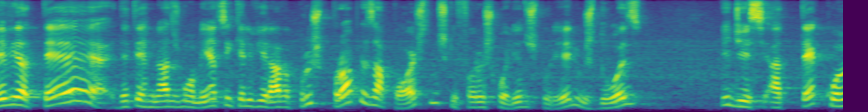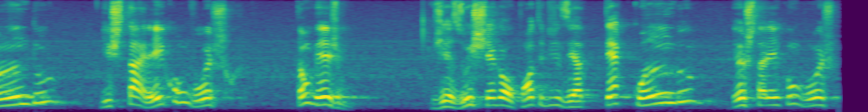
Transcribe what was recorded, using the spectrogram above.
Teve até determinados momentos em que ele virava para os próprios apóstolos, que foram escolhidos por ele, os doze, e disse: Até quando estarei convosco? Então vejam, Jesus chega ao ponto de dizer: Até quando eu estarei convosco?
